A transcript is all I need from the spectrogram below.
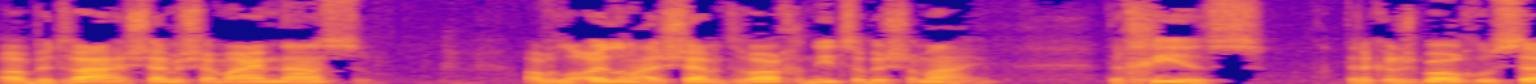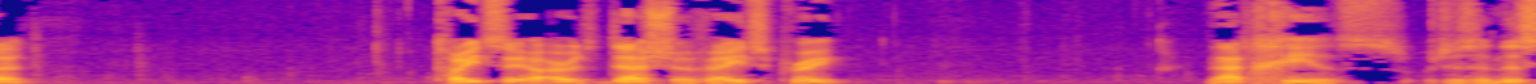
of Bidvar Hashem Shemayim Nasu, of La'olam Hashem Dvarcha Nitza B'Shamayim. The Chiyas that HaKadosh Baruch Hu said toitze ha'aretz desha ve'etz pri, that chiyas, which is in this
